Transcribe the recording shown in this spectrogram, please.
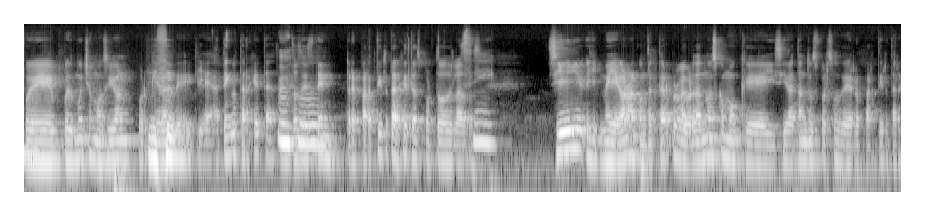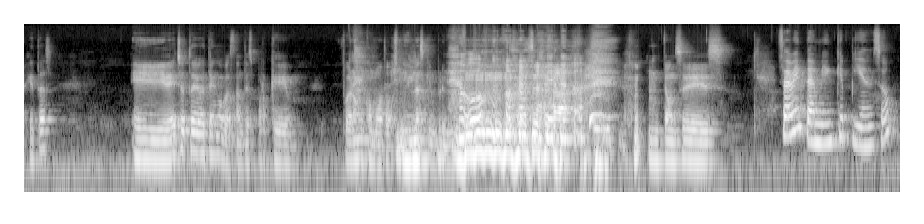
fue pues mucha emoción porque era de que ya tengo tarjetas, entonces repartir tarjetas por todos lados. Sí. sí. me llegaron a contactar, pero la verdad no es como que hiciera tanto esfuerzo de repartir tarjetas. Y de hecho todavía tengo bastantes porque fueron como 2000 las que imprimí. entonces... ¿Saben también qué pienso?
